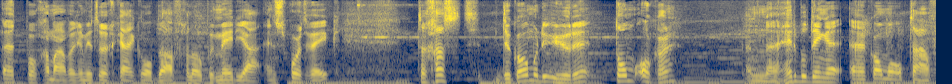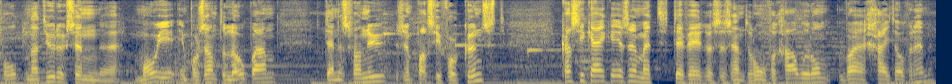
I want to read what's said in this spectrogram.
Het programma waarin we terugkijken op de afgelopen media- en sportweek. Te gast de komende uren Tom Okker. Een uh, heleboel dingen uh, komen op tafel. Natuurlijk zijn uh, mooie, imposante loopbaan. Tennis van nu, zijn passie voor kunst. Kassie kijken is er met tv-recensent Ron van Gouweron. Waar ga je het over hebben?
